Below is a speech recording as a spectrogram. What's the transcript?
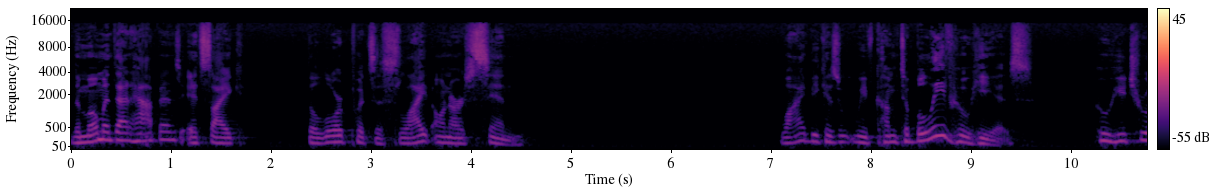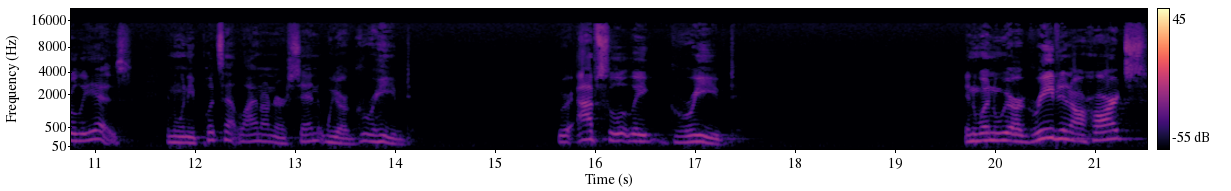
the moment that happens, it's like the Lord puts a light on our sin. Why? Because we've come to believe who He is who he truly is. And when he puts that light on our sin, we are grieved. We're absolutely grieved. And when we are grieved in our hearts,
